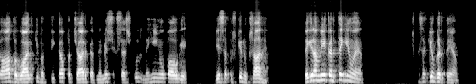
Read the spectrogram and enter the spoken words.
तो आप भगवान की भक्ति का प्रचार करने में सक्सेसफुल नहीं हो पाओगे। ये सब उसके नुकसान है। लेकिन हम ये करते क्यों हैं? ऐसा क्यों करते हैं हम?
